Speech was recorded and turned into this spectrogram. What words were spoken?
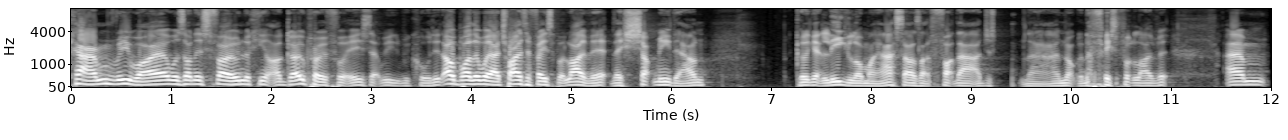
Cam Rewire was on his phone looking at our GoPro footage that we recorded. Oh, by the way, I tried to Facebook Live it. They shut me down. Gonna get legal on my ass. I was like, fuck that. I just nah, I'm not gonna Facebook Live it. Um,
